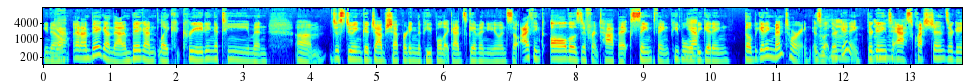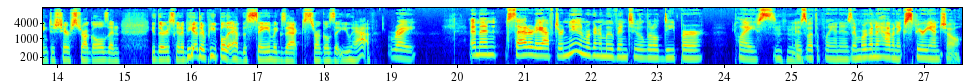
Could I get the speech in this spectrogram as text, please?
you know, Yeah. and I'm big on that. I'm big on like creating a team and um, just doing a good job shepherding the people that God's given you. And so I think all those different topics, same thing. People will be getting. They'll be getting mentoring, is what they're getting. They're getting to ask questions. They're getting to share struggles, and there's going to be other people that have the same exact struggles that you have. Right. And then Saturday afternoon, we're going to move into a little deeper place, is what the plan is. And we're going to have an experiential.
